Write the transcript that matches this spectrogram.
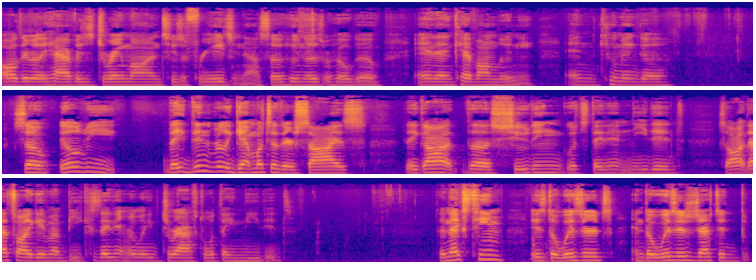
All they really have is Draymond, who's a free agent now, so who knows where he'll go, and then Kevon Looney and Kuminga. So it'll be. They didn't really get much of their size. They got the shooting, which they didn't needed. So that's why I gave them a B because they didn't really draft what they needed. The next team is the Wizards, and the Wizards drafted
